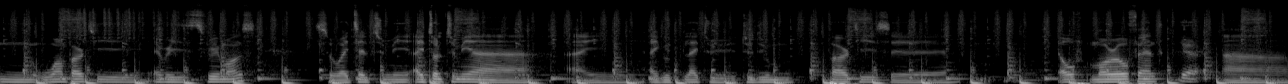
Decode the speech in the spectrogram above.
mm, one party every three months. So I told to me, I told to me, uh, I I would like to to do parties uh, of, more often. Yeah. Uh,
